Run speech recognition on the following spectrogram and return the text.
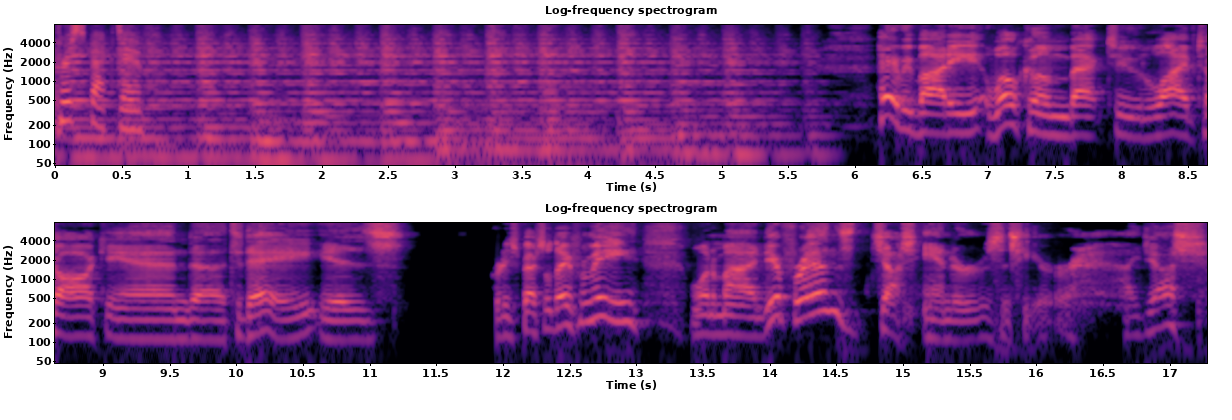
perspective. Hey, everybody. Welcome back to Live Talk. And uh, today is pretty special day for me. One of my dear friends, Josh Anders, is here. Hi, Josh.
